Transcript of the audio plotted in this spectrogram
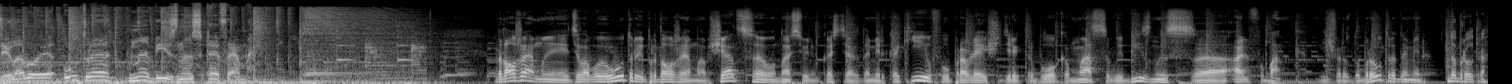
Деловое утро на бизнес FM. Продолжаем мы деловое утро и продолжаем общаться. У нас сегодня в гостях Дамир Какиев, управляющий директор блока «Массовый бизнес» э, Альфа-Банк. Еще раз доброе утро, Дамир. Доброе утро.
